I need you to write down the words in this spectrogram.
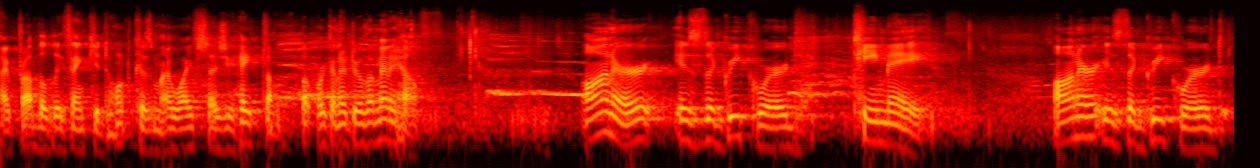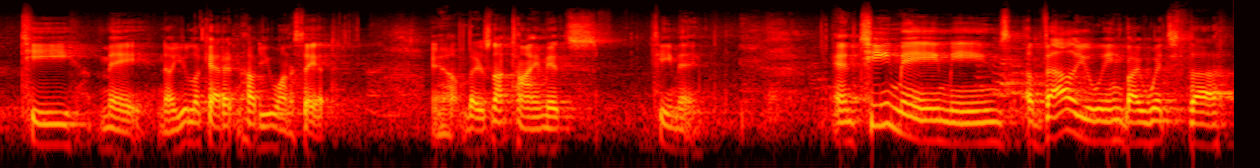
I probably think you don't because my wife says you hate them, but we're going to do them anyhow. Honor is the Greek word time. Honor is the Greek word time. Now you look at it and how do you want to say it? Yeah, it's not time, it's time. And time means a valuing by which the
